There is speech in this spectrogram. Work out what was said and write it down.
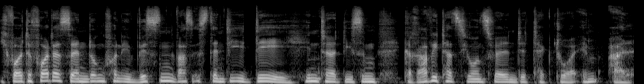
Ich wollte vor der Sendung von ihm wissen, was ist denn die Idee hinter diesem Gravitationswellendetektor im All?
